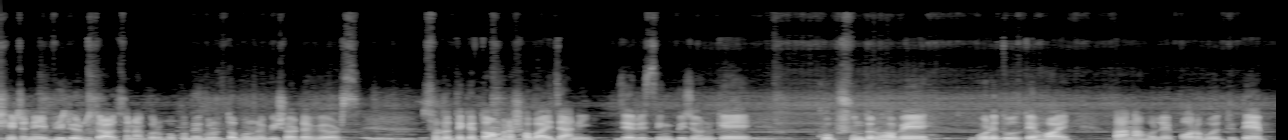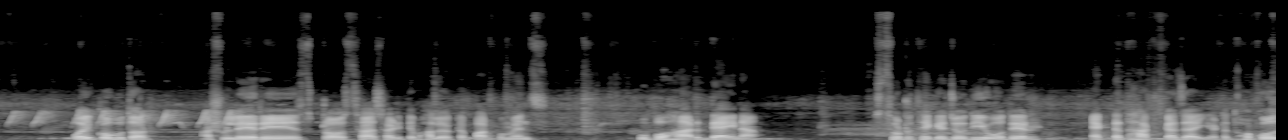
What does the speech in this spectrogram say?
সেটা নিয়ে ভিডিওর ভিতরে আলোচনা করব। খুবই গুরুত্বপূর্ণ বিষয়টা ভিউয়ার্স ছোটো থেকে তো আমরা সবাই জানি যে রেসিং পিজনকে খুব সুন্দরভাবে গড়ে তুলতে হয়। তা না হলে পরবর্তীতে ওই কবুতর আসলে রেস, টস, ছাড়াছাড়িতে ভালো একটা পারফরমেন্স উপহার দেয় না। ছোটো থেকে যদি ওদের একটা ধাক্কা যায়, একটা ধকল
